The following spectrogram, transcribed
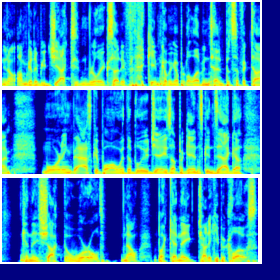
you know, I'm going to be jacked and really excited for that game coming up at 11:10 Pacific time. Morning basketball with the Blue Jays up against Gonzaga. Can they shock the world? No, but can they try to keep it close?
